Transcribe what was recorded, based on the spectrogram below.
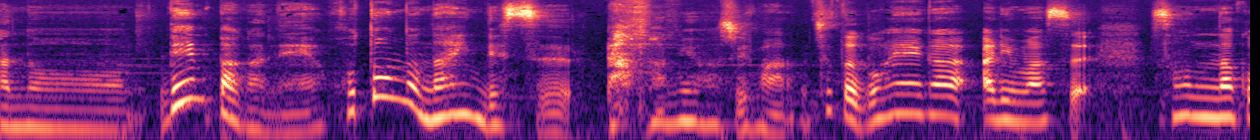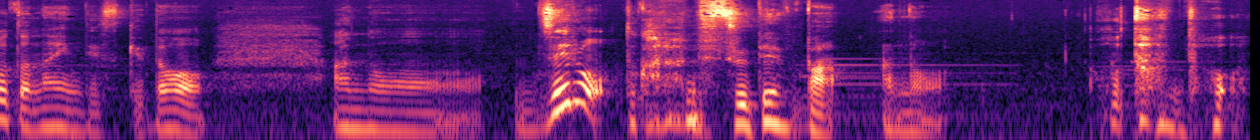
あの電波がねほとんどないんです。奄美大島。ちょっと語弊があります。そんなことないんですけどあのゼロとかなんです 電波。あのほとんど。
